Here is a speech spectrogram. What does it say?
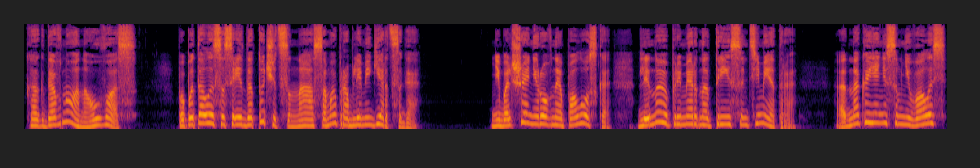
«Как давно она у вас?» Попыталась сосредоточиться на самой проблеме герцога. Небольшая неровная полоска, длиной примерно 3 сантиметра. Однако я не сомневалась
